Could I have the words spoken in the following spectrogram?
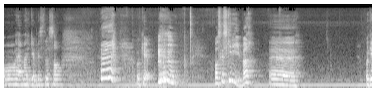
Å, jeg merker jeg blir stressa. Eh, ok. Hva skal jeg skrive? Eh, ok,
